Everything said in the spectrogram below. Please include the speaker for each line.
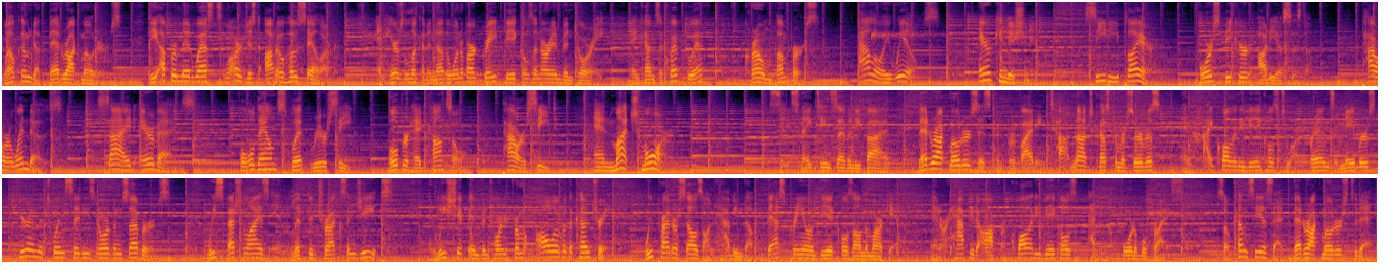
Speaker 1: Welcome to Bedrock Motors, the Upper Midwest's largest auto wholesaler. And here's a look at another one of our great vehicles in our inventory and comes equipped with chrome bumpers,
Speaker 2: alloy wheels, air conditioning, CD player, four speaker audio system, power windows, side airbags, fold down split rear seat, overhead console, power seat, and much more.
Speaker 1: Since 1975, Bedrock Motors has been providing top notch customer service and high quality vehicles to our friends and neighbors here in the Twin Cities northern suburbs. We specialize in lifted trucks and Jeeps, and we ship inventory from all over the country. We pride ourselves on having the best pre owned vehicles on the market and are happy to offer quality vehicles at an affordable price. So come see us at Bedrock Motors today.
